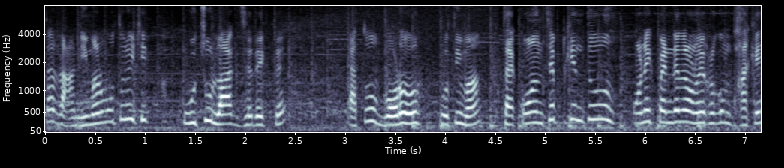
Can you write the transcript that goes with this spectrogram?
তার রানিমার মতনই ঠিক উঁচু লাগছে দেখতে, এত বড় প্রতিমা। তা কনসেপ্ট কিন্তু অনেক প্যান্ডেলের অনেক রকম থাকে,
